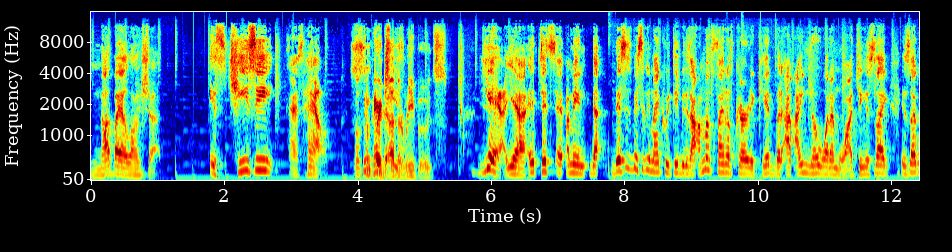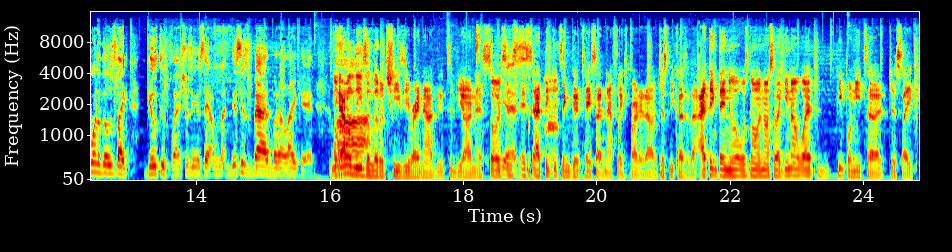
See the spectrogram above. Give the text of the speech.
not by a long shot. It's cheesy as hell. Well, Super compared to other reboots. Yeah, yeah. It's it's. I mean, that this is basically my critique because I'm a fan of Karate Kid, but I, I know what I'm watching. It's like it's like one of those like guilty pleasures. And you say, I'm, "This is bad, but I like it." The Yeah. world needs a uh, little cheesy right now, dude. To be honest, so it's, Yes. it's, it's I think it's in good taste that Netflix brought it out just because of that. I think they knew what was going on, so like you know what, people need to just like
